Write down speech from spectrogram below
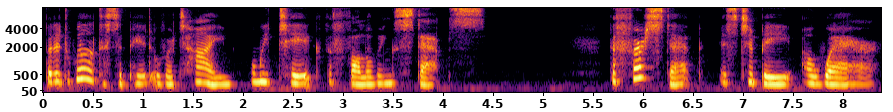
but it will dissipate over time when we take the following steps. The first step is to be aware.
